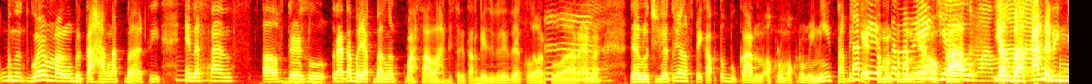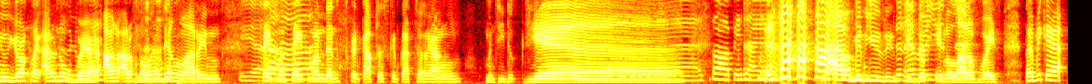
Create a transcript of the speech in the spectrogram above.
menurut gue emang berita hangat banget sih in the sense of there's a- ternyata banyak banget masalah di sekitar dia juga gitu yang keluar keluar Hmm. dan lucunya tuh yang speak up tuh bukan oknum-oknum ini tapi, Tapi kayak teman-temannya Oka jauh. Yang bahkan dari New York like I don't know where out, out of nowhere dia ngeluarin Iya. statement-statement dan screen capture screen capture yang menciduk yeah. Eh, stop ya saya. I've been using Don't ciduk in a lot that. of ways. Tapi kayak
